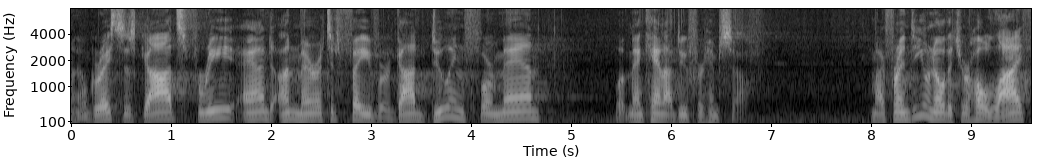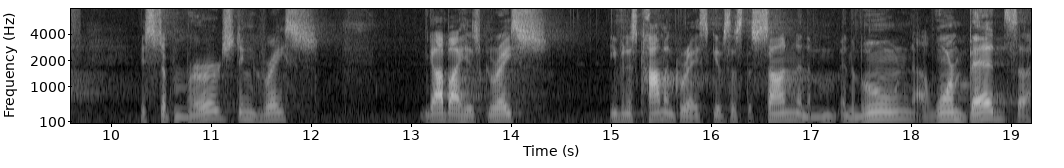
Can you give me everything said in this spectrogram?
Well, grace is God's free and unmerited favor, God doing for man what man cannot do for himself. My friend, do you know that your whole life is submerged in grace? God, by His grace, even His common grace, gives us the sun and the, and the moon, uh, warm beds, uh,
